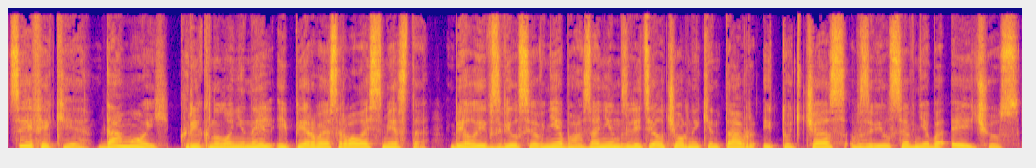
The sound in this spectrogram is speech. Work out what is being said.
«Цифики, домой!» — крикнула Нинель, и первая сорвалась с места. Белый взвился в небо, за ним взлетел черный кентавр, и тотчас взвился в небо Эйчус.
